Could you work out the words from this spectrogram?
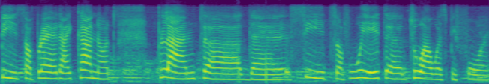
piece of bread, I cannot plant uh, the seeds of wheat uh, two hours before.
